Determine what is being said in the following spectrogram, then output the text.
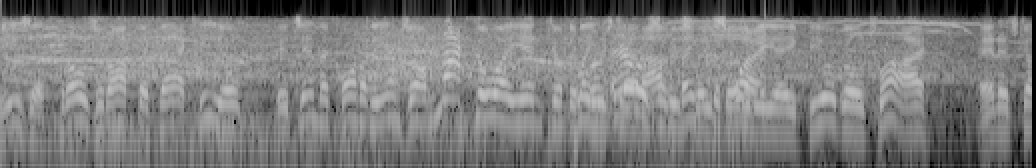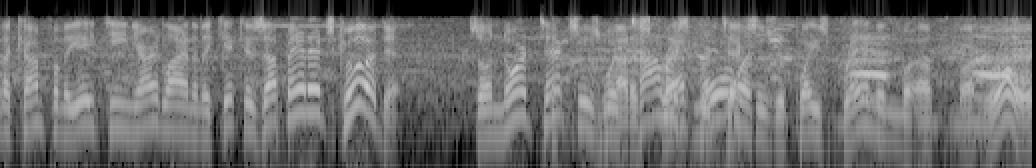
Vizza throws it off the back heel. It's in the corner of the end zone. Knocked away incomplete. First down, Harrison obviously, makes the play. A field goal try. And it's going to come from the 18-yard line, and the kick is up, and it's good. So North Texas with Out Thomas Moore, Texas, replaced Brandon uh, Monroe,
